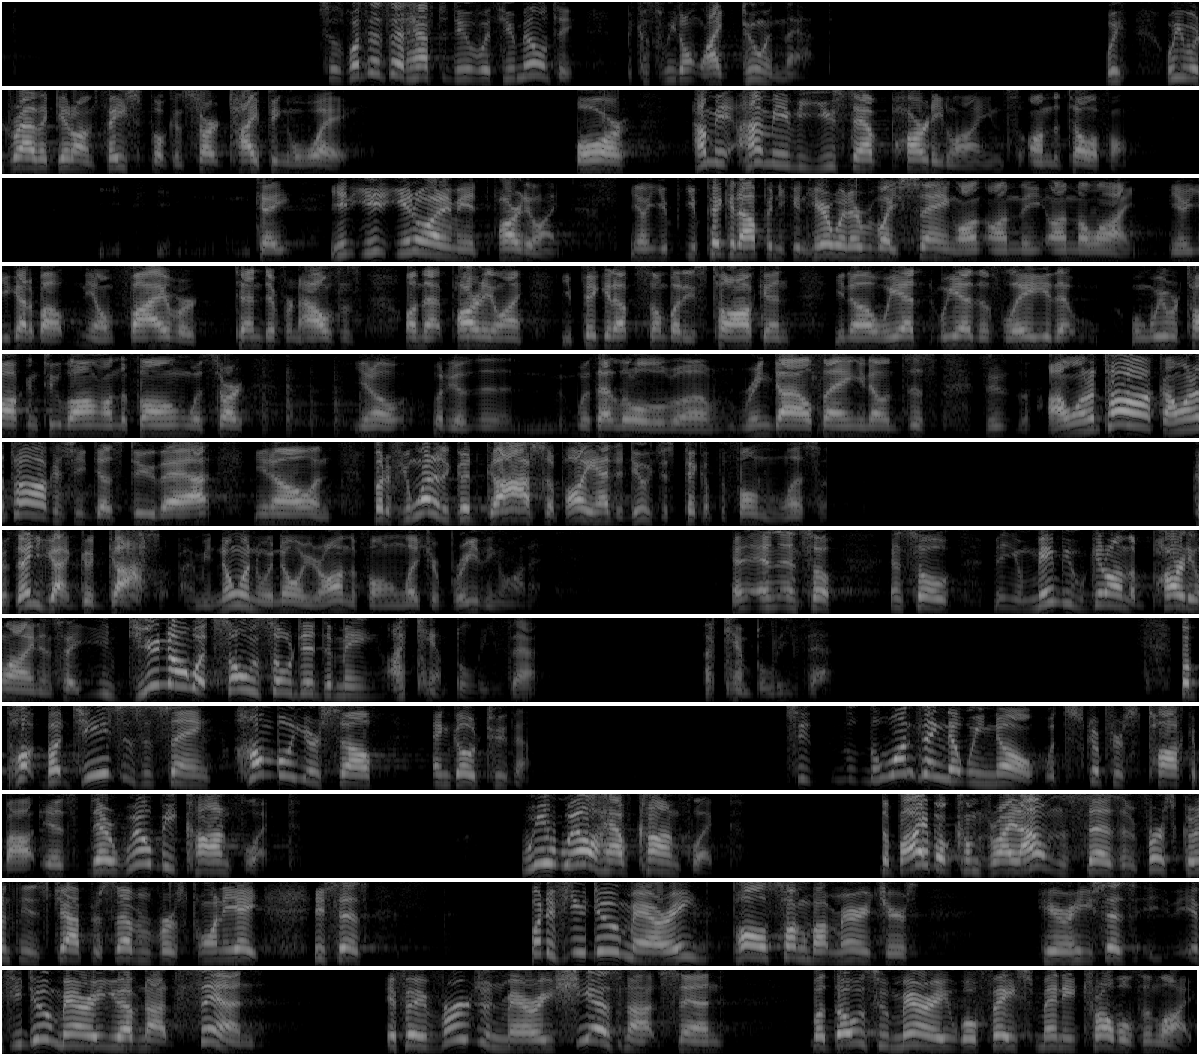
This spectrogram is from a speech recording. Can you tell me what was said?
He says, what does that have to do with humility? Because we don't like doing that. We, we would rather get on Facebook and start typing away. Or how many, how many of you used to have party lines on the telephone? Okay, you, you, you know what I mean, party line. You know, you, you pick it up and you can hear what everybody's saying on, on, the, on the line. You know, you got about, you know, five or ten different houses on that party line. You pick it up, somebody's talking. You know, we had, we had this lady that when we were talking too long on the phone would start, you know, what do you, with that little uh, ring dial thing, you know, just I want to talk, I want to talk, and she'd just do that, you know. And but if you wanted a good gossip, all you had to do was just pick up the phone and listen, because then you got good gossip. I mean, no one would know you're on the phone unless you're breathing on it. And and, and so and so maybe we get on the party line and say, "Do you know what so and so did to me? I can't believe that. I can't believe that." But, Paul, but Jesus is saying, humble yourself and go to them. See, the one thing that we know, what the scriptures talk about, is there will be conflict. We will have conflict. The Bible comes right out and says in 1 Corinthians chapter 7, verse 28, he says, But if you do marry, Paul's talking about marriage here, here he says, if you do marry, you have not sinned. If a virgin marries, she has not sinned, but those who marry will face many troubles in life.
